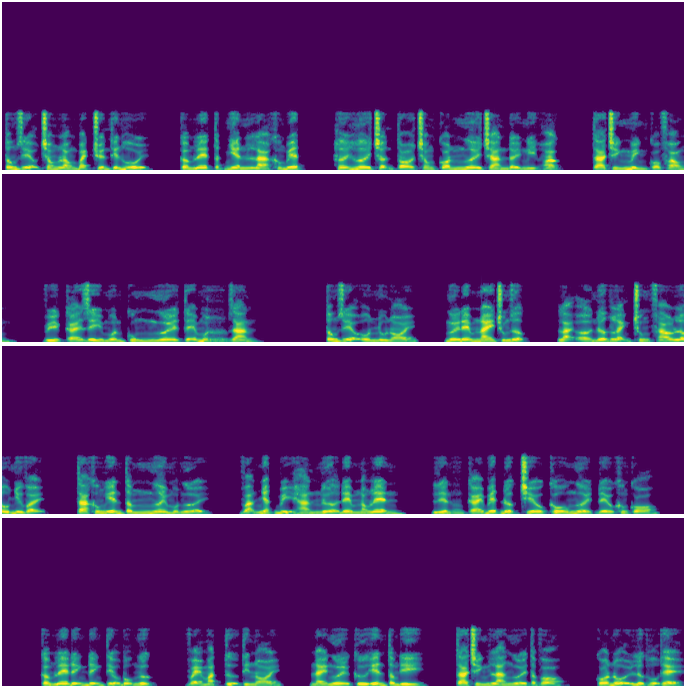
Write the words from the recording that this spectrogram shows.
Tông Diệu trong lòng bách chuyển thiên hồi, Cẩm Lê tất nhiên là không biết, hơi hơi trận to trong con ngươi tràn đầy nghi hoặc, ta chính mình có phòng, vì cái gì muốn cùng ngươi tễ một gian. Tông Diệu ôn nhu nói, ngươi đêm nay trúng dược, lại ở nước lạnh trùng phao lâu như vậy, ta không yên tâm ngươi một người, vạn nhất bị hàn nửa đêm nóng lên, liền cái biết được chiếu cố người đều không có. Cẩm lê đĩnh đĩnh tiểu bộ ngực, vẻ mặt tự tin nói, này ngươi cứ yên tâm đi, ta chính là người tập võ, có nội lực hộ thể,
